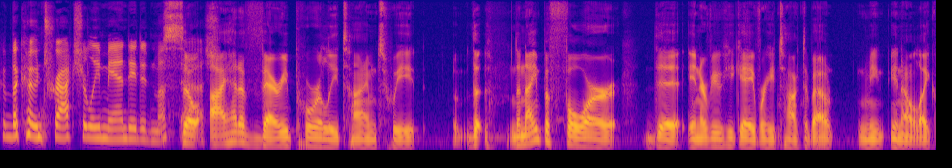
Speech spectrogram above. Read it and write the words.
The, the contractually mandated mustache. So. I had a very poorly timed tweet the the night before the interview he gave, where he talked about me, you know, like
